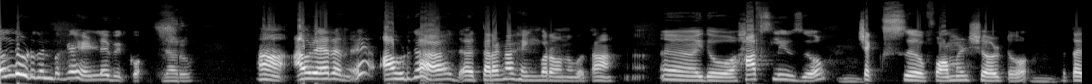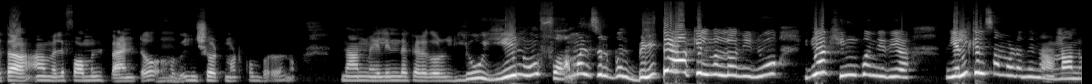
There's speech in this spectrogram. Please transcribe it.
ಒಂದು ಹುಡುಗನ ಬಗ್ಗೆ ಹೇಳಲೇಬೇಕು. ಯಾರು? ಹಾ ಅವ್ರು ಯಾರಂದ್ರೆ ಆ ಹುಡ್ಗ ತರಂಗ ಹೆಂಗ್ ಬರೋನು ಗೊತ್ತಾ? ಇದು half sleeves checks formal shirt ಗೊತ್ತಾಯ್ತಾ? ಆಮೇಲೆ ಫಾರ್ಮಲ್ ಪ್ಯಾಂಟ್ ಇನ್ ಶರ್ಟ್ ಮಾಡ್ಕೊಂಡ್ ಬರೋನು. ನಾನ್ ಮೇಲಿಂದ ಕೆಳಗೋರು ಇಲ್ಲೋ ಏನು? ಫಾರ್ಮಲ್ಸ್ ಅಲ್ಲಿ ಬಂದು ಬೆಲ್ಟೇ ಹಾಕಿಲ್ವಲ್ಲೋ ನೀನು? ಇದ್ಯಾಕೆ ಹಿಂಗ್ ಬಂದಿದ್ಯಾ? ಎಲ್ಲಿ ಕೆಲಸ ಮಾಡೋದಿನ ನಾನು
